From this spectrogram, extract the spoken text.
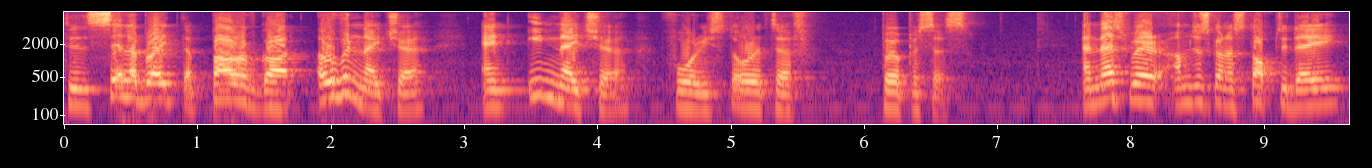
to celebrate the power of God over nature and in nature for restorative purposes. And that's where I'm just going to stop today.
